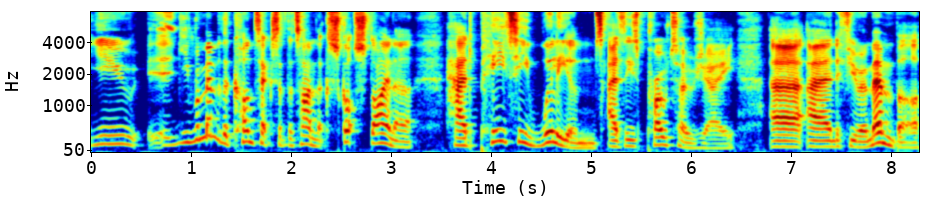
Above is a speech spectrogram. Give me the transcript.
you you remember the context of the time that Scott Steiner had P.T. Williams as his protege, uh, and if you remember,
